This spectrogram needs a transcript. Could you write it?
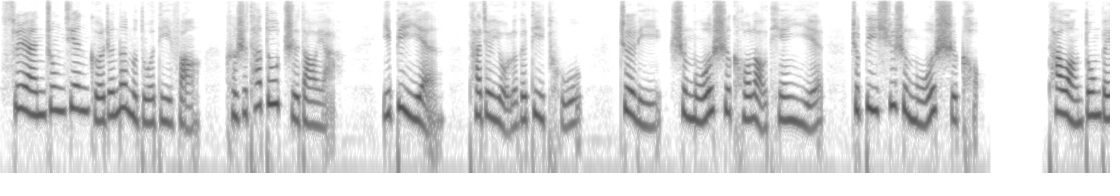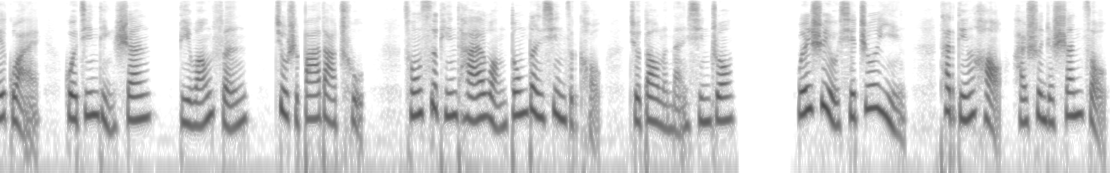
虽然中间隔着那么多地方，可是他都知道呀。一闭眼。他就有了个地图，这里是磨石口，老天爷，这必须是磨石口。他往东北拐，过金顶山、李王坟，就是八大处。从四平台往东奔杏子口，就到了南新庄。为是有些遮隐，他顶好还顺着山走，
